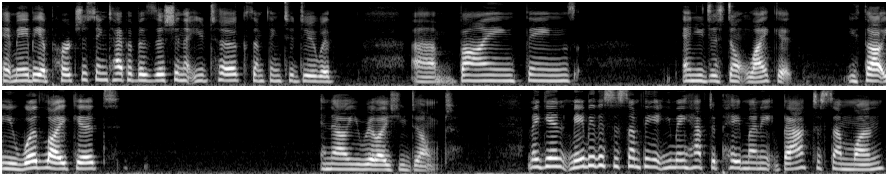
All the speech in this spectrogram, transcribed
It may be a purchasing type of position that you took, something to do with um, buying things, and you just don't like it. You thought you would like it, and now you realize you don't. And again, maybe this is something that you may have to pay money back to someone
